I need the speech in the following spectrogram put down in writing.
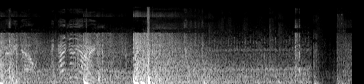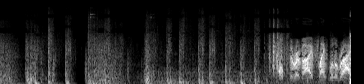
Enemy down. Engaging the enemy. The revived flight will arrive.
